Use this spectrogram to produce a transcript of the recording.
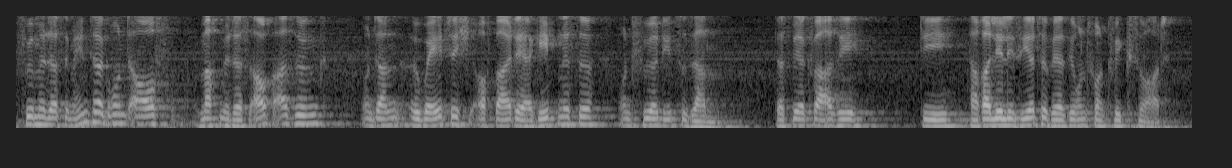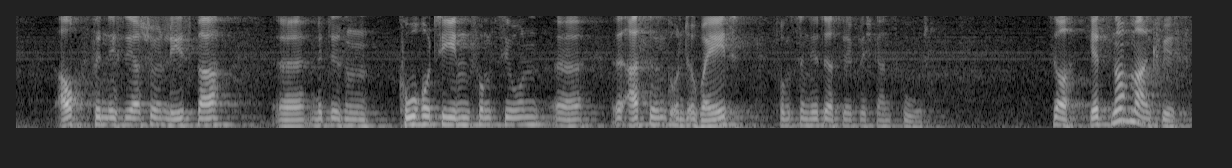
führe mir das im Hintergrund auf, mach mir das auch async und dann await ich auf beide Ergebnisse und führe die zusammen. Das wäre quasi die parallelisierte Version von Quicksort. Auch finde ich sehr schön lesbar äh, mit diesen Coroutinen-Funktionen, äh, async und await funktioniert das wirklich ganz gut. So, jetzt nochmal ein Quiz.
